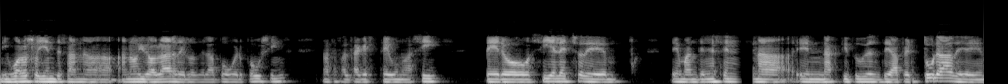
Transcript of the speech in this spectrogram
Igual los oyentes han, han oído hablar de lo de la power posing, no hace falta que esté uno así, pero sí el hecho de de mantenerse en, actitudes de apertura, de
